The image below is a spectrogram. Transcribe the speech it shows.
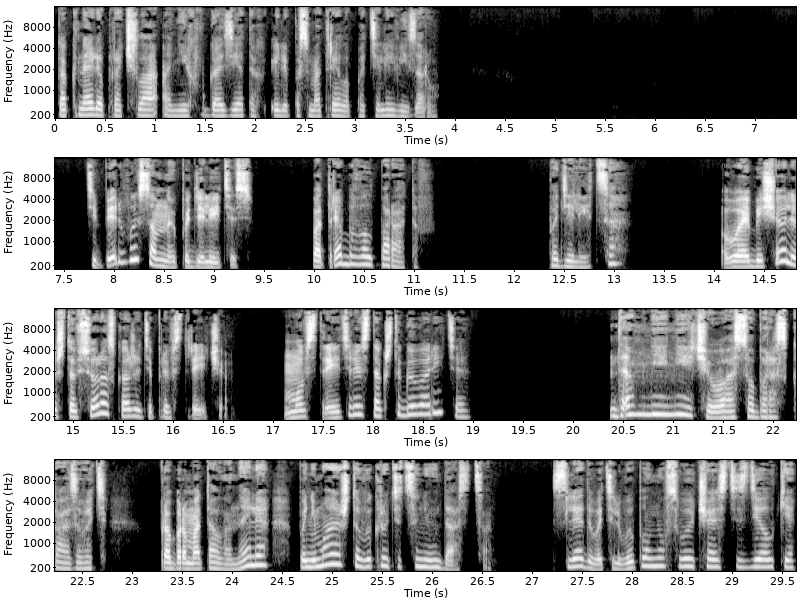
как Неля прочла о них в газетах или посмотрела по телевизору. «Теперь вы со мной поделитесь», — потребовал Паратов. «Поделиться?» «Вы обещали, что все расскажете при встрече. Мы встретились, так что говорите». «Да мне нечего особо рассказывать», — пробормотала Неля, понимая, что выкрутиться не удастся. Следователь выполнил свою часть сделки,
